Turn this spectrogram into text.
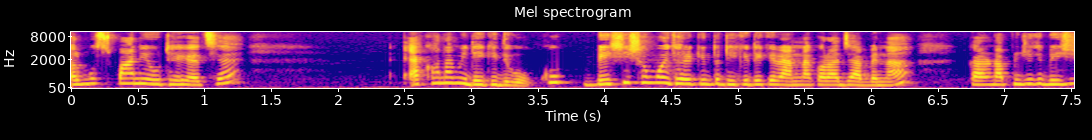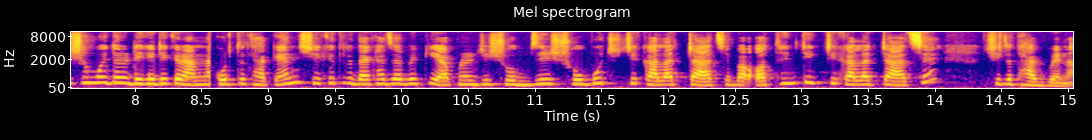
অলমোস্ট পানি উঠে গেছে। এখন আমি ঢেকে দেবো। খুব বেশি সময় ধরে কিন্তু ঢেকে ঢেকে রান্না করা যাবে না। কারণ আপনি যদি বেশি সময় ধরে ঢেকে ঢেকে রান্না করতে থাকেন, সেক্ষেত্রে দেখা যাবে কি, আপনার যে সবজির সবুজ যে কালারটা আছে বা অথেন্টিক যে কালারটা আছে, সেটা থাকবে না।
